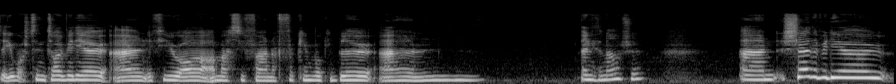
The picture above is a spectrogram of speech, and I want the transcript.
that you watched the entire video and if you are a massive fan of freaking Rookie Blue and anything else, yeah. And share the video,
